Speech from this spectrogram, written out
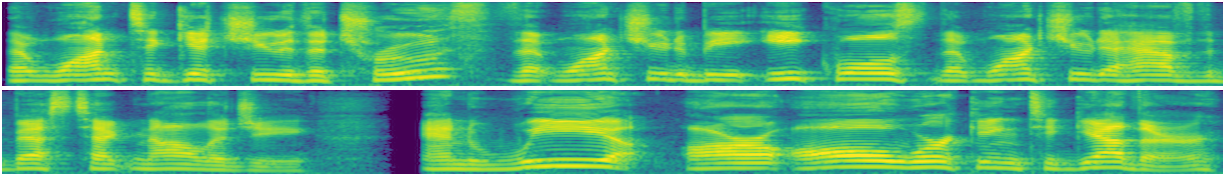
that want to get you the truth, that want you to be equals, that want you to have the best technology. And we are all working together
